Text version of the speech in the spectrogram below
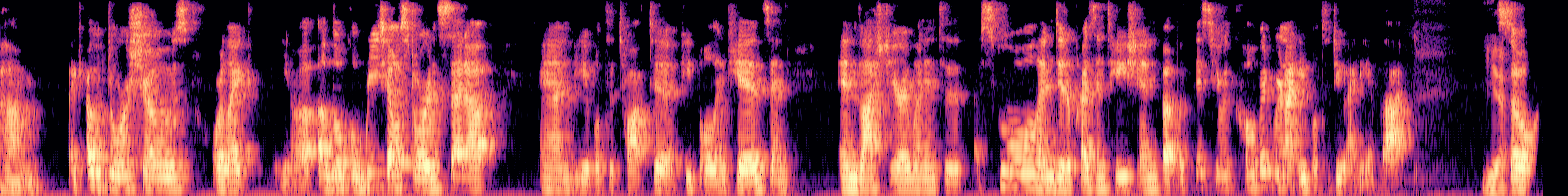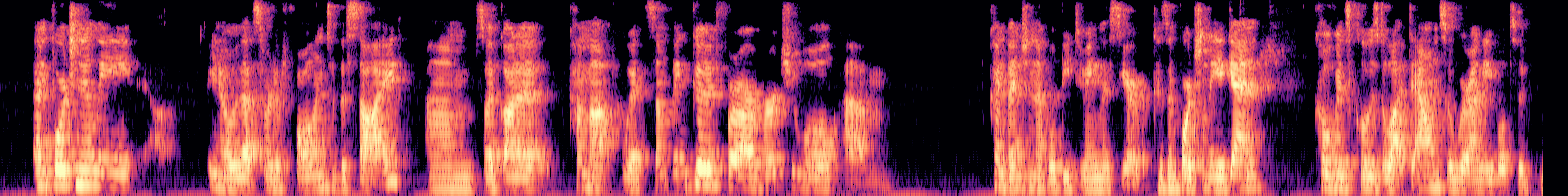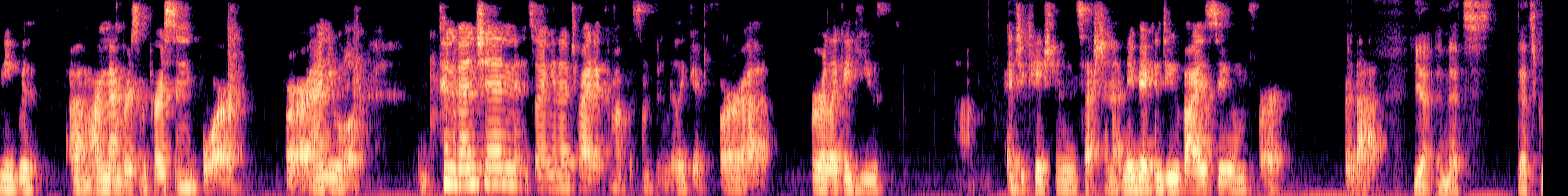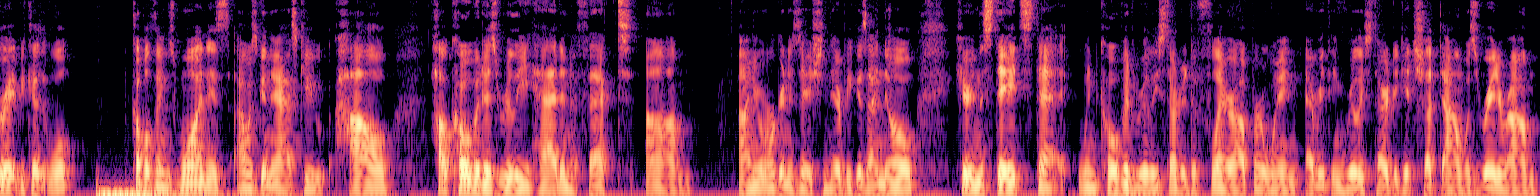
um, like outdoor shows or like, you know, a, a local retail store and set up and be able to talk to people and kids. And, and last year I went into a school and did a presentation, but with this year with COVID, we're not able to do any of that. Yeah. So unfortunately, you know, that sort of fall into the side. Um, so I've got to come up with something good for our virtual um, convention that we'll be doing this year. Because unfortunately, again, COVID's closed a lot down, so we're unable to meet with um, our members in person for for our annual convention. And so I'm going to try to come up with something really good for uh, for like a youth um, education session that maybe I can do via Zoom for for that. Yeah, and that's that's great because well couple things. One is I was going to ask you how how COVID has really had an effect um, on your organization there because I know here in the states that when COVID really started to flare up or when everything really started to get shut down was right around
